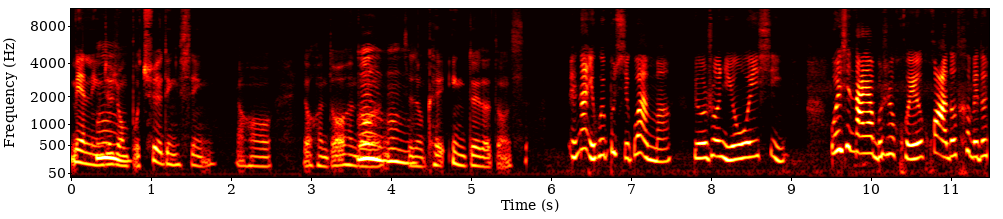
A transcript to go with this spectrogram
面临这种不确定性，然后有很多很多这种可以应对的东西。哎，那你会不习惯吗？比如说你用微信，微信大家不是回话都特别的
